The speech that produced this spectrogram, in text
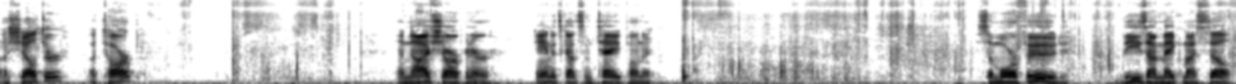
a shelter, a tarp, a knife sharpener, and it's got some tape on it. Some more food. These I make myself.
